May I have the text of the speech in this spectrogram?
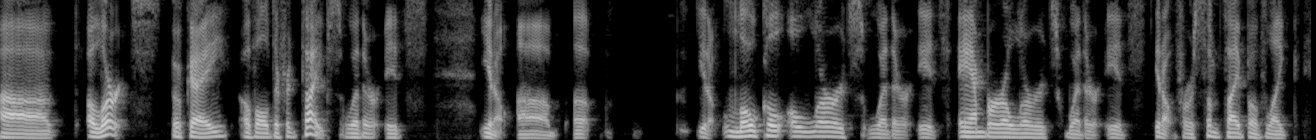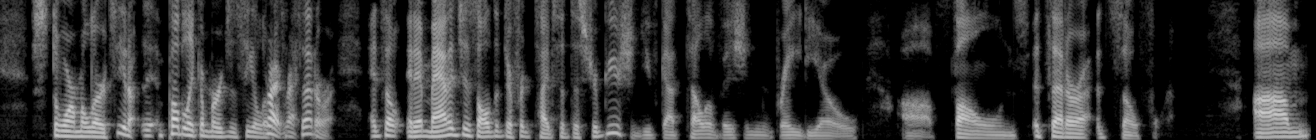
uh alerts okay of all different types whether it's you know uh, uh you know local alerts whether it's amber alerts whether it's you know for some type of like storm alerts you know public emergency alerts Right, right. etc and so and it manages all the different types of distribution you've got television radio uh phones etc and so forth um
